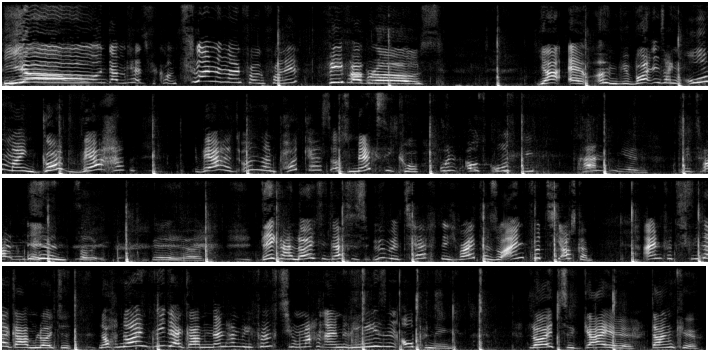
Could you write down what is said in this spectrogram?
Jo! Und damit herzlich willkommen zu einer neuen Folge von den FIFA Bros. Ja, ähm, wir wollten sagen, oh mein Gott, wer hat, wer hat unseren Podcast aus Mexiko und aus Großbritannien. Britannien. Sorry. Gehört. Digga, Leute, das ist übelst heftig. Weiter, so 41 Ausgaben. 41 Wiedergaben, Leute. Noch 9 Wiedergaben, dann haben wir die 50 und machen ein riesen Opening. Leute, geil. Danke.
